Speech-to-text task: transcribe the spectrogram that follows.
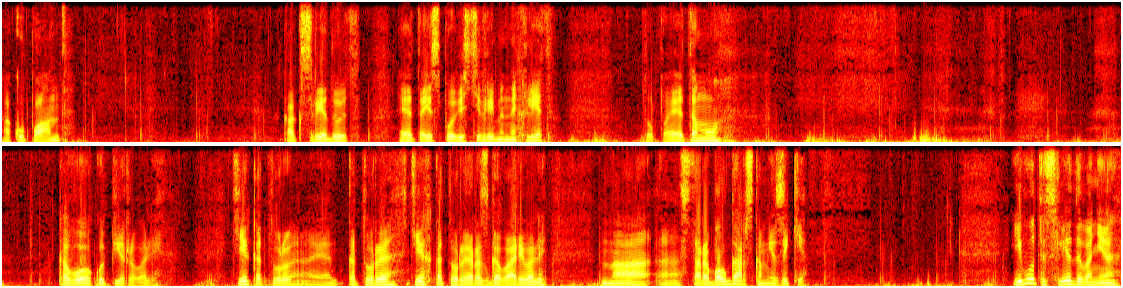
оккупант, как следует это из повести временных лет, то поэтому кого оккупировали? те, которые, которые, тех, которые разговаривали на э, староболгарском языке. И вот исследования,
